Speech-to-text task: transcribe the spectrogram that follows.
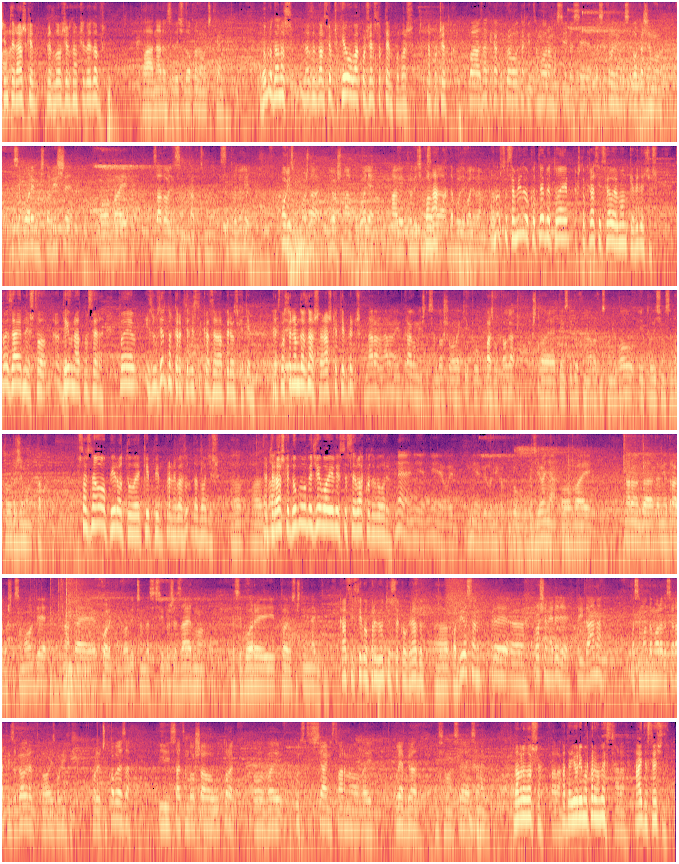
Čim te Raške predložio, znači da je dobro. Pa nadam se da će da opravdam očekivanje. Dobro, danas, ne znam da li si očekivao ovako žestok tempo, baš na početku. Pa znate kako prva utakmica moramo svi da se, da se trudimo, da se dokažemo, da se borimo što više. Ovaj, zadovoljan sam kako smo se trudili. Mogli smo možda još malo bolje, ali trudit ćemo Polako. se da, da bude bolje vremena. Ono što sam vidio kod tebe, to je, što krasi sve ove momke, vidjet ćeš, to je zajedništvo, divna atmosfera. To je izuzetna karakteristika za periodski tim. Pretpostavljam da znaš, Raške ti priča. Naravno, naravno i drago mi je što sam došao u ovu ekipu baš zbog toga što je timski duh na vrhunskom nivou i trudit ćemo se da to održimo tako. Šta znao o Pirotu u ekipi pre nego da dođeš? E, Pa, znam- te Raške dugo ubeđivo ili ste se lako dogovorili? Ne, ne, nije, nije, ovaj, nije bilo nikakvog drugog ubeđivanja. Ovaj, naravno da, da mi je drago što sam ovdje. Znam da je kolektiv odličan, da se svi drže zajedno, da se bore i to je u suštini najbitnije. Kad si stigao prvi utisak o gradu? Pa bio sam pre, prošle nedelje tri dana, pa sam onda morao da se vratim za Beograd ovaj, zbog nekih porodičnih obaveza i sad sam došao u utorak, ovaj, utisci su sjajni, stvarno ovaj, lep grad, mislim, ono, sve, sve najbolje. Dobro došao. Hvala. Pa da jurimo prvo mesto. Naravno. Ajde, srećno.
